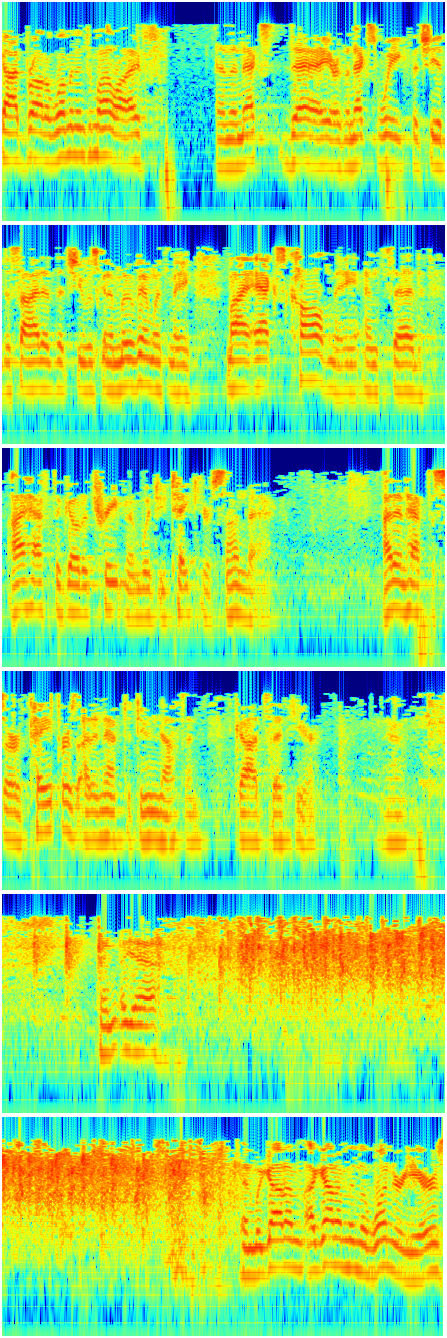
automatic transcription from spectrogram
God brought a woman into my life and the next day or the next week that she had decided that she was going to move in with me, my ex called me and said, I have to go to treatment. Would you take your son back? I didn't have to serve papers. I didn't have to do nothing. God said, Here. Yeah. And yeah. And we got him. I got him in the wonder years.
